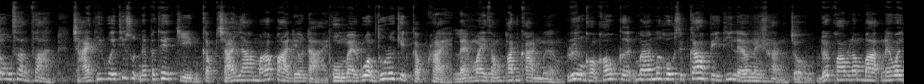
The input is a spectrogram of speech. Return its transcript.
จงซันซานชายที่รวยที่สุดในประเทศจีนกับฉายาม้าป่าเดียวดายผู้ไม่ร่วมธุรกิจกับใคร และไม่สัมพันธ์การเมือง เรื่องของเขาเกิดมาเมื่อ 69 ปีที่แล้วในหางโจวด้วยความลำบากในวัย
